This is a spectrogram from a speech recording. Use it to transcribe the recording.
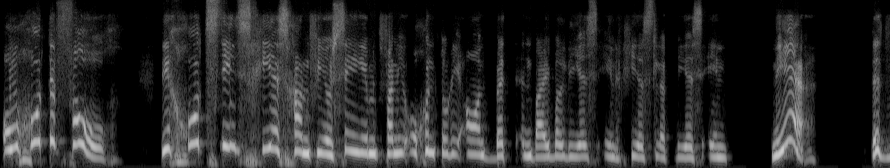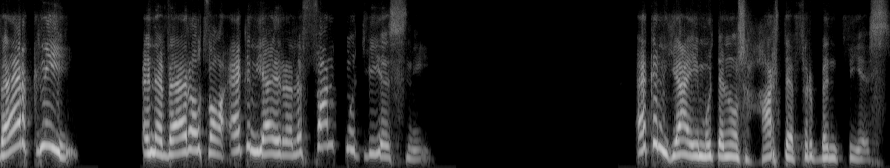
Om God te volg, die godsdiensgees gaan vir jou sê jy moet van die oggend tot die aand bid en Bybel lees en geestelik wees en nee, dit werk nie in 'n wêreld waar ek en jy relevant moet wees nie. Ek en jy moet in ons harte verbind wees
